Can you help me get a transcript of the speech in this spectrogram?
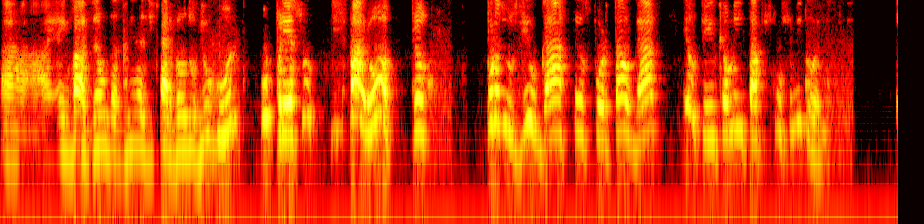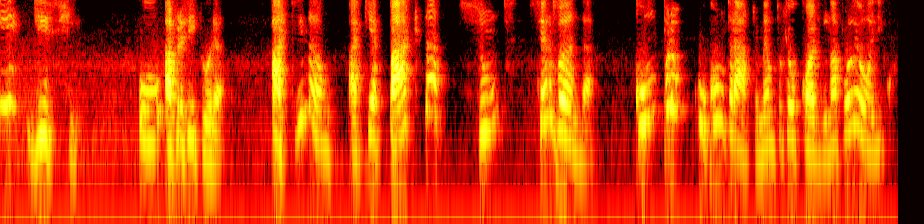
a invasão das minas de carvão do Rio Ruhr, o preço disparou. Para eu produzir o gás, transportar o gás, eu tenho que aumentar para os consumidores. E disse o, a prefeitura: aqui não, aqui é pacta sunt servanda. Cumpram o contrato, mesmo porque o Código Napoleônico,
